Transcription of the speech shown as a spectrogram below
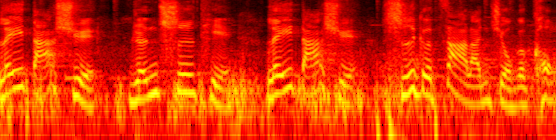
雷打雪，人吃铁，雷打雪。十个栅栏九个空，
